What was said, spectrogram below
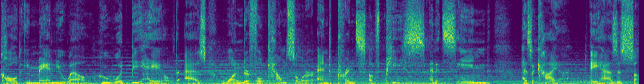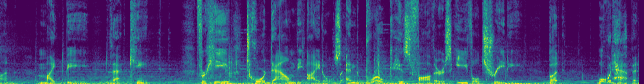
called Emmanuel, who would be hailed as Wonderful Counselor and Prince of Peace. And it seemed Hezekiah, Ahaz's son, might be that king. For he tore down the idols and broke his father's evil treaty. But what would happen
